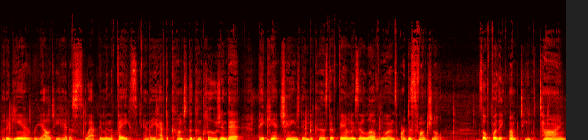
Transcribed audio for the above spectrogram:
But again, reality had to slap them in the face, and they have to come to the conclusion that they can't change them because their families and loved ones are dysfunctional. So, for the umpteenth time,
